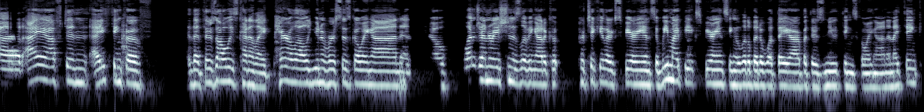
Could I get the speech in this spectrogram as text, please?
but I often I think of that there's always kind of like parallel universes going on and you know one generation is living out a particular experience and we might be experiencing a little bit of what they are but there's new things going on and I think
